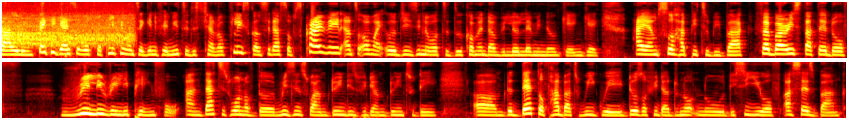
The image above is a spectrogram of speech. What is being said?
Darlyn. Thank you guys so much for clicking once again. If you're new to this channel, please consider subscribing and to all my OGs, you know what to do. Comment down below, let me know, gang gang. I am so happy to be back. February started off really really painful. And that is one of the reasons why i'm doing this video i'm doing today. Um the death of herbert wigwe those of you that do not know the ceo of access bank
